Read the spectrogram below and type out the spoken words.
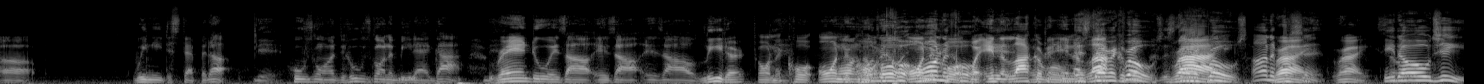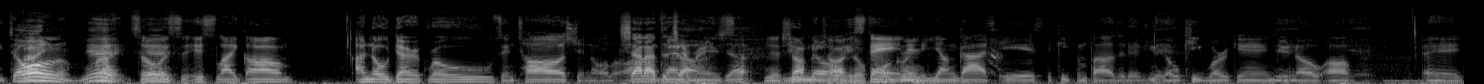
uh, we need to step it up. Yeah. Who's going to Who's going to be that guy? Randle is our is our is our leader on the court, on the On court, the court. on On the the court, court, but in the locker Okay, room. in the It's locker Derrick room. Rose. It's Right, Derrick Rose. 100%. Right, right. He So- the OG to right, all of them. Yeah. Right. So yeah. it's it's like um, I know Derrick Rose and Tosh and all the Shout all out the to Tosh, veterans. yeah. Yeah, you shout out to know, Tosh, it's staying in the young guys' ears to keep them positive. You know, keep working. You know, um, and.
